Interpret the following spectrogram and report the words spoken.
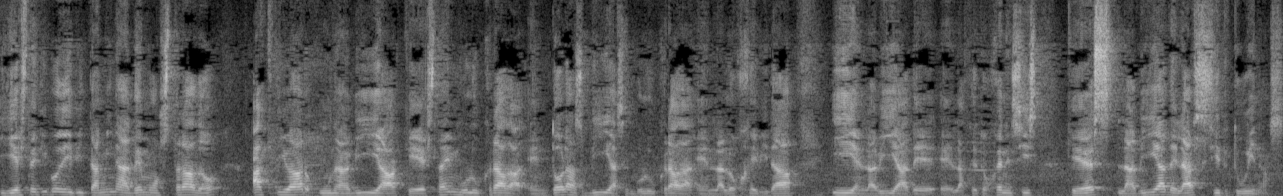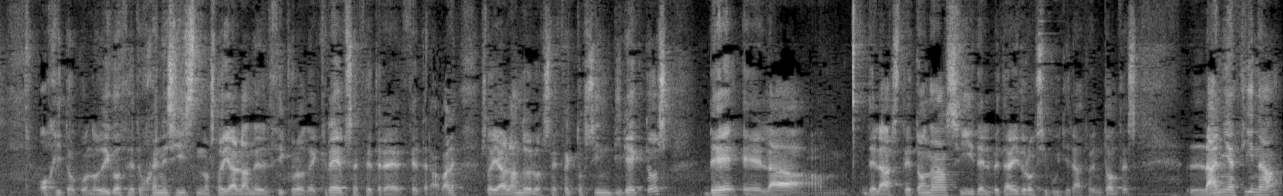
y este tipo de vitamina ha demostrado activar una vía que está involucrada en todas las vías involucradas en la longevidad y en la vía de eh, la cetogénesis, que es la vía de las sirtuinas. Ojito, cuando digo cetogénesis no estoy hablando del ciclo de Krebs, etcétera, etcétera, ¿vale? Estoy hablando de los efectos indirectos de, eh, la, de las cetonas y del beta-hidroxibutirato. Entonces, la niacina,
